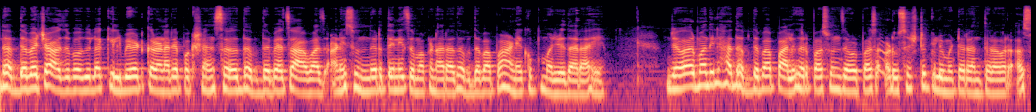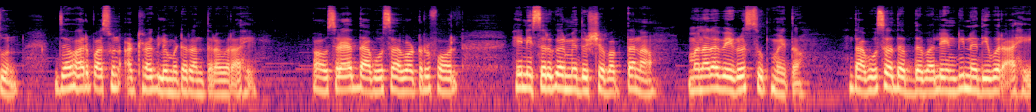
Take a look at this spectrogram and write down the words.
धबधब्याच्या आजूबाजूला किलबिलट करणाऱ्या पक्ष्यांसह धबधब्याचा आवाज आणि सुंदरतेने चमकणारा धबधबा पाहणे खूप मजेदार आहे. जव्हारमधील हा धबधबा पालघरपासून जवळपास अडुसष्ट किलोमीटर अंतरावर असून जव्हारपासून अठरा किलोमीटर अंतरावर आहे. पावसाळ्यात दाभोसा वॉटरफॉल हे निसर्गरम्य दृश्य बघताना मनाला वेगळंच सुख मिळतं. दाभोसा धबधबा लेंडी नदीवर आहे.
